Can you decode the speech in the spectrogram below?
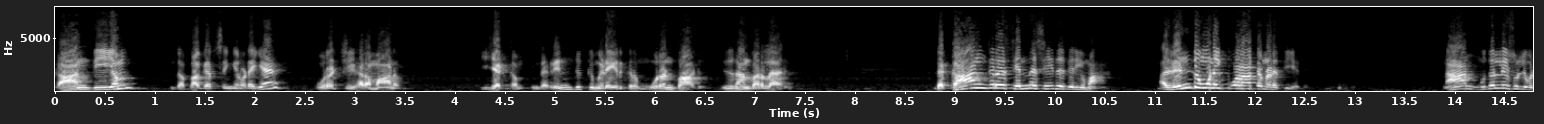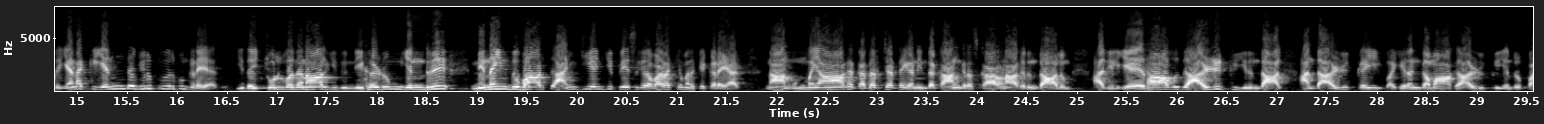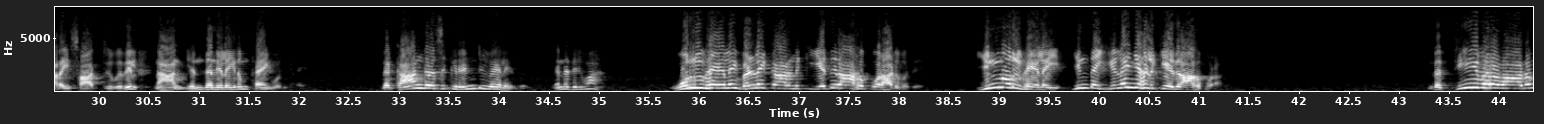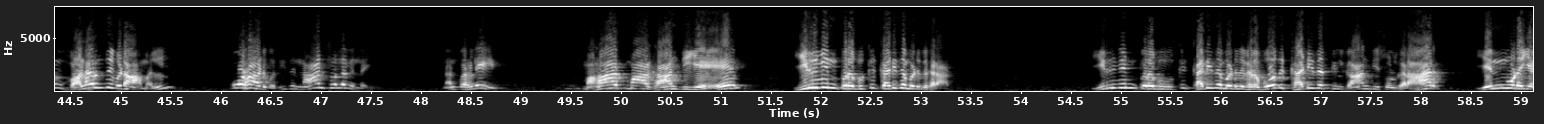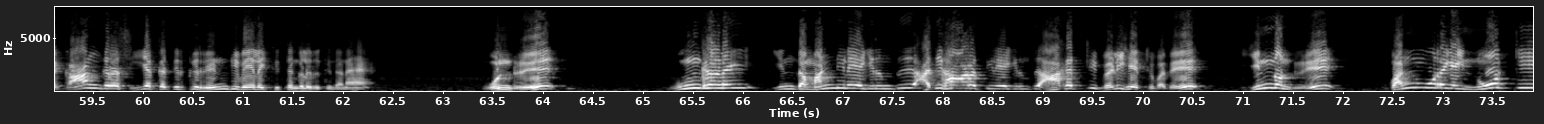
காந்தியம் இந்த பகத்சிங்கினுடைய புரட்சிகரமான இயக்கம். இந்த ரெண்டுக்கும் இடையே இருக்கிற முரண்பாடு. இதுதான் வரலாறு. இந்த காங்கிரஸ் என்ன செய்தது தெரியுமா? அது ரெண்டு முனை போராட்டம் நடத்தியது. நான் முதல்ல சொல்லிவிடுறேன் எனக்கு எந்த விருப்பு விருப்பும் கிடையாது. இதை சொல்வதனால் இது நிகழும் என்று நினைந்து பார்த்து அஞ்சி அஞ்சி பேசுகிற வழக்கம் எனக்கு கிடையாது. நான் உண்மையாக கதர்ச்சட்டை அணிந்த காங்கிரஸ்காரனாக இருந்தாலும் அதில் ஏதாவது அழுக்கு இருந்தால் அந்த அழுக்கை பகிரங்கமாக அழுக்கு என்று பறைசாற்றுவதில் நான் எந்த நிலையிலும் தயங்குவது கிடையாது இந்த காங்கிரசுக்கு ரெண்டு வேலை என்ன தெரியுமா? ஒரு வேலை வெள்ளைக்காரனுக்கு எதிராக போராடுவது இன்னொரு வேலை இந்த இளைஞர்களுக்கு எதிராக போராடு இந்த தீவிரவாதம் வளர்ந்து விடாமல் போராடுவது. இது நான் சொல்லவில்லை. நண்பர்களே மகாத்மா காந்தியே இருவின் பிரபுக்கு கடிதம் எழுதுகிறார். இருவின் பிரபுவுக்கு கடிதம் எழுதுகிற போது கடிதத்தில் காந்தி சொல்கிறார் என்னுடைய காங்கிரஸ் இயக்கத்திற்கு ரெண்டு வேலை திட்டங்கள் இருக்கின்றன. ஒன்று உங்களை இந்த மண்ணிலே இருந்து அதிகாரத்திலே இருந்து அகற்றி வெளியேற்றுவது. இன்னொன்று வன்முறையை நோக்கி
